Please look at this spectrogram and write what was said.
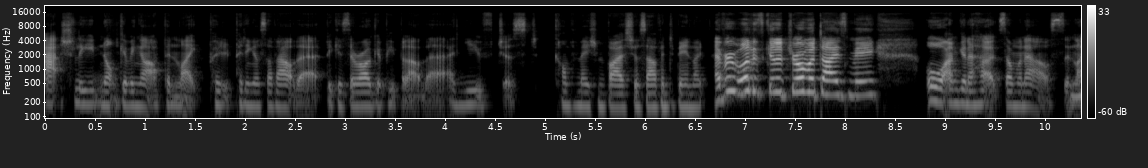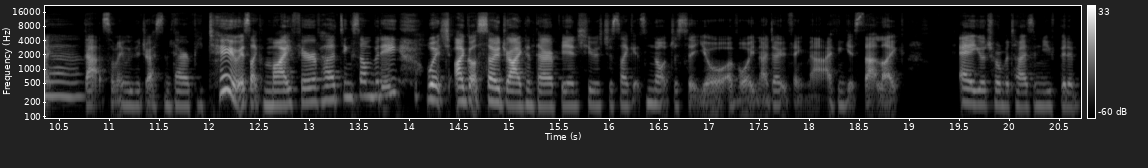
actually not giving up and like put, putting yourself out there because there are good people out there and you've just confirmation biased yourself into being like everyone is going to traumatize me or i'm going to hurt someone else and like yeah. that's something we've addressed in therapy too it's like my fear of hurting somebody which i got so dragged in therapy and she was just like it's not just that you're avoiding i don't think that i think it's that like a you're traumatized and you've been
